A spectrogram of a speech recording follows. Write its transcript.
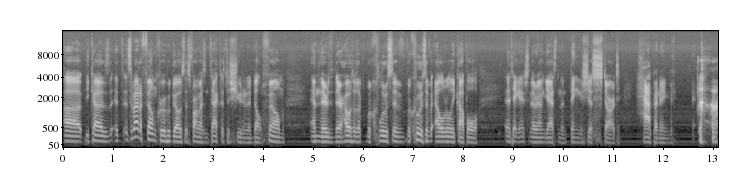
Uh, because it's, it's about a film crew who goes to this farmhouse in Texas to shoot an adult film, and their their host is a reclusive reclusive elderly couple, and they take an interest in their young guest, and then things just start happening. uh,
